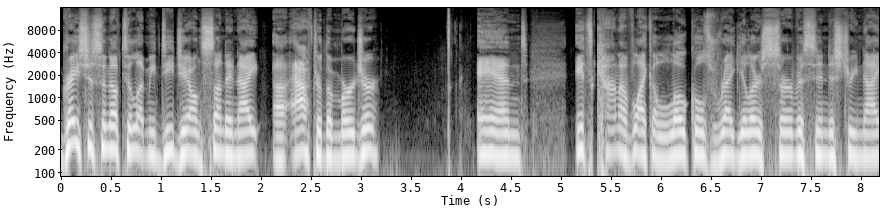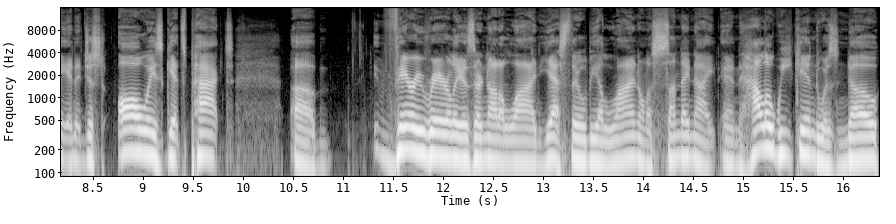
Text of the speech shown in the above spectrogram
gracious enough to let me DJ on Sunday night uh, after the merger. And it's kind of like a locals regular service industry night, and it just always gets packed. Um, very rarely is there not a line. Yes, there will be a line on a Sunday night, and Halloween weekend was no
